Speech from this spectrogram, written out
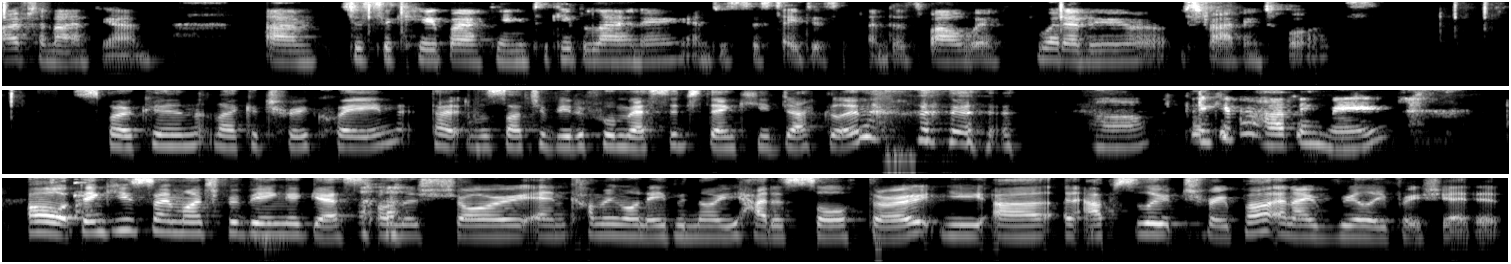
5 to 9 p.m. Um, just to keep working, to keep learning, and just to stay disciplined as well with whatever you're striving towards. Spoken like a true queen. That was such a beautiful message. Thank you, Jacquelyn. uh, thank you for having me. Oh, thank you so much for being a guest on the show and coming on, even though you had a sore throat. You are an absolute trooper, and I really appreciate it.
